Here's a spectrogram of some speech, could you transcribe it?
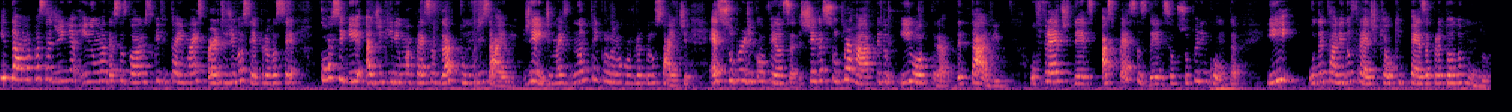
e dá uma passadinha em uma dessas lojas que fica aí mais perto de você, para você conseguir adquirir uma peça da Toon Design. Gente, mas não tem problema comprar pelo site, é super de confiança, chega super rápido e outra, detalhe, o frete deles, as peças deles são super em conta e o detalhe do frete, que é o que pesa para todo mundo.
